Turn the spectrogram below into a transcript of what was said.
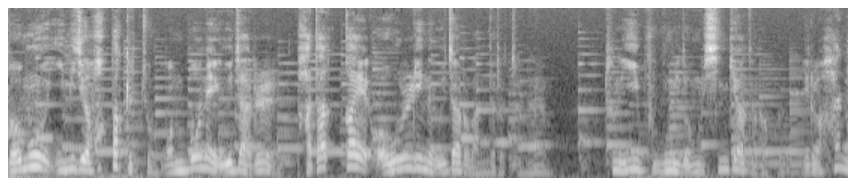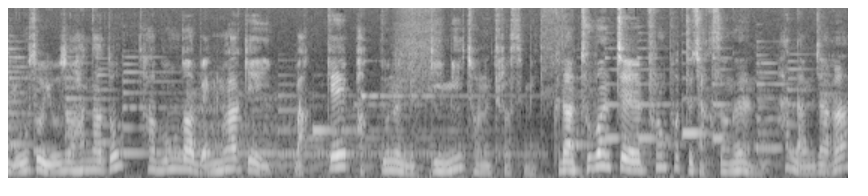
너무 이미지가 확 바뀌었죠. 원본의 의자를 바닷가에 어울리는 의자로 만들었잖아요. 저는 이 부분이 너무 신기하더라고요. 이런 한 요소 요소 하나도 다 뭔가 맥락에 맞게 바꾸는 느낌이 저는 들었습니다. 그 다음 두 번째 프롬포트 작성은 한 남자가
